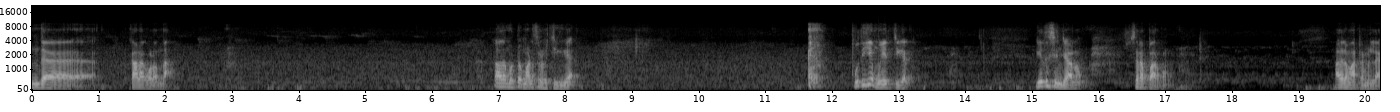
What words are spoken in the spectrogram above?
இந்த காலகோலம் தான். அதை மட்டும் மனசில் வச்சுக்கோங்க. புதிய முயற்சிகள். எது செஞ்சாலும் சிறப்பாக இருக்கும். அதில் மாற்றம் இல்லை.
